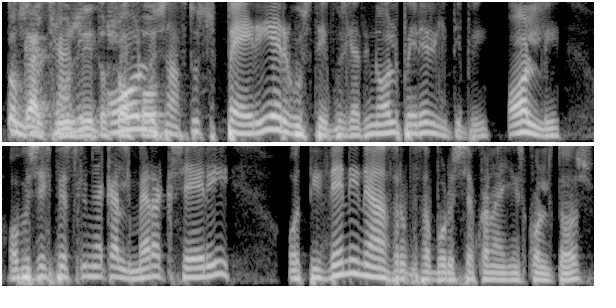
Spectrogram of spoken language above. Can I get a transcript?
Τον Γκατσούζη, τον Σόφο. Όλους αυτούς τους περίεργους τύπους, γιατί είναι όλοι περίεργοι τύποι. Όλοι. Όποιο έχει πέσει και μια καλημέρα ξέρει ότι δεν είναι άνθρωποι που θα μπορούσες εύκολα να γίνεις κολλητός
